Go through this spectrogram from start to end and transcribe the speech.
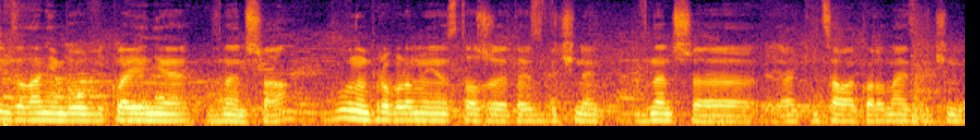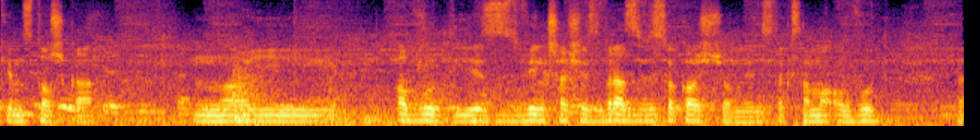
Moim zadaniem było wyklejenie wnętrza. Głównym problemem jest to, że to jest wycinek wnętrze, jak i cała korona jest wycinkiem stożka. No i obwód jest, zwiększa się wraz z wysokością, więc tak samo obwód e,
